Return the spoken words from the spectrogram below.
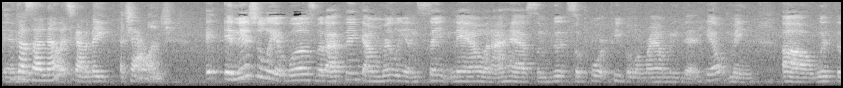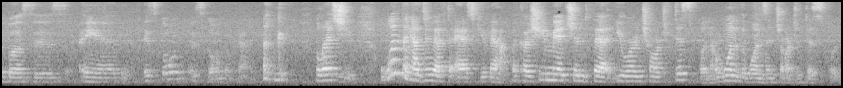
because I know it's got to be a challenge. Initially it was, but I think I'm really in sync now and I have some good support people around me that help me uh, with the buses and it's going, it's going okay. Bless you. One thing I do have to ask you about, because you mentioned that you were in charge of discipline, or one of the ones in charge of discipline.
